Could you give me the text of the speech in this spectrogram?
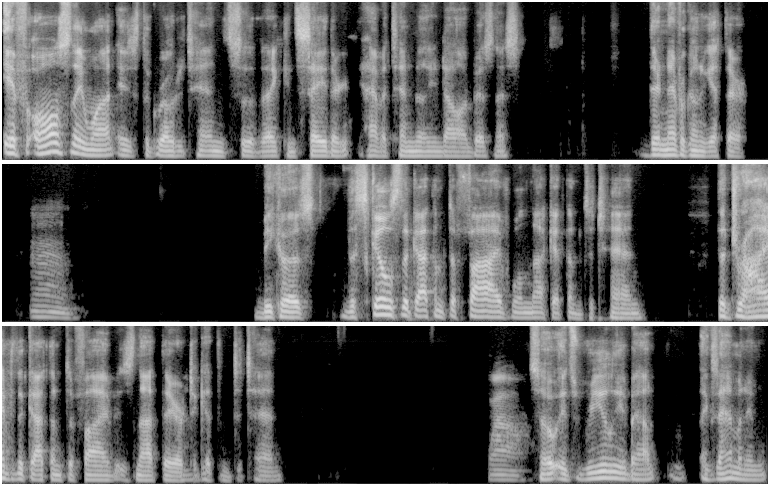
If all they want is to grow to 10 so that they can say they have a $10 million business, they're never going to get there. Mm. Because the skills that got them to five will not get them to 10 the drive that got them to five is not there to get them to 10. Wow. So it's really about examining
